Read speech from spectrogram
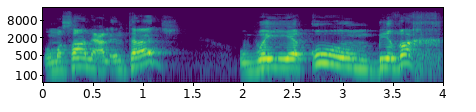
ومصانع الإنتاج ويقوم بضخ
